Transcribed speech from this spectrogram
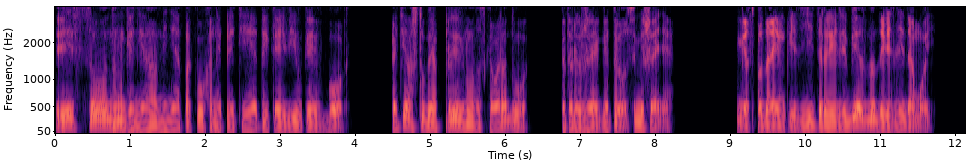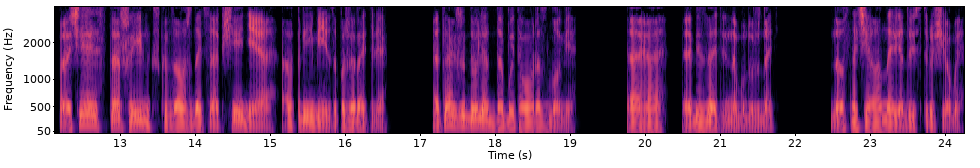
Весь сон он гонял меня по кухонной плите, тыкая вилкой в бок. Хотел, чтобы я прыгнул на сковороду, которой уже готовился Мишаня. Господа инквизиторы любезно довезли домой. Прощаясь, старший инк сказал ждать сообщения о премии за пожирателя, а также доля добытого в разломе. Ага, обязательно буду ждать. Но сначала наведаюсь в трущобы.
